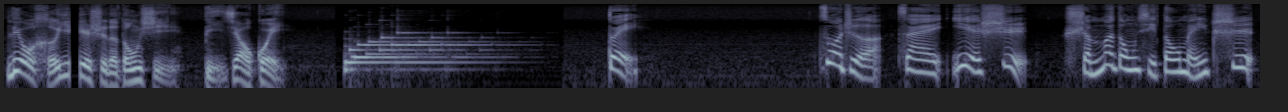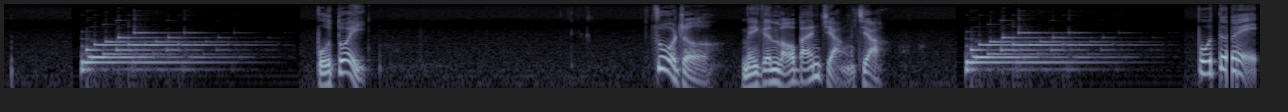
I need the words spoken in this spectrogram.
六合夜市的东西比较贵。对，作者在夜市什么东西都没吃。不对，作者没跟老板讲价。不对，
